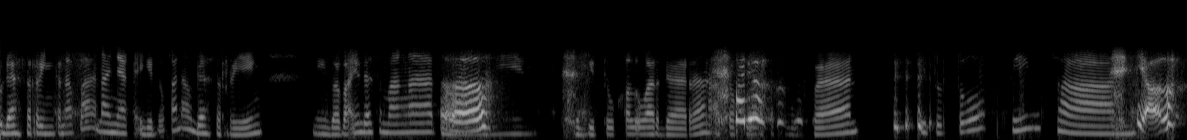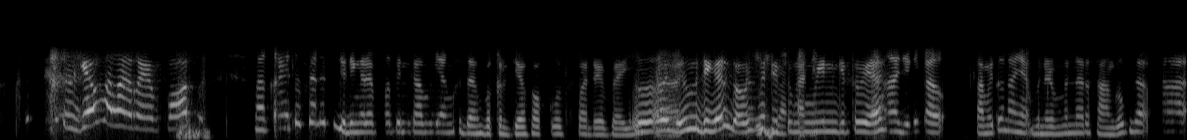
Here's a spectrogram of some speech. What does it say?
udah sering kenapa nanya kayak gitu? Karena udah sering nih bapaknya udah semangat ngalamin begitu keluar darah atau keluar ketuban itu tuh pingsan. Ya Allah. Enggak malah repot. Makanya itu kan itu jadi ngerepotin kami yang sedang bekerja fokus pada bayi kan. jadi mendingan gak usah ditungguin gitu ya. Ah, jadi kalau kami tuh nanya bener-bener sanggup nggak pak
